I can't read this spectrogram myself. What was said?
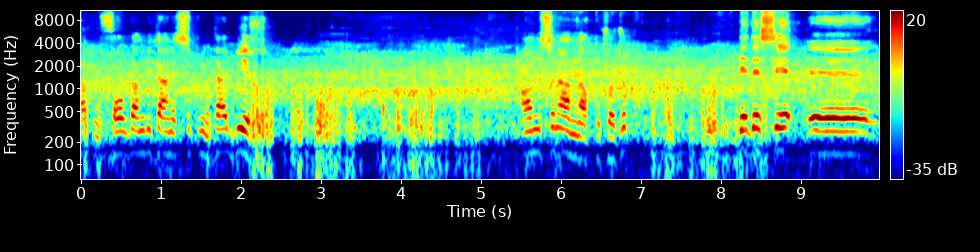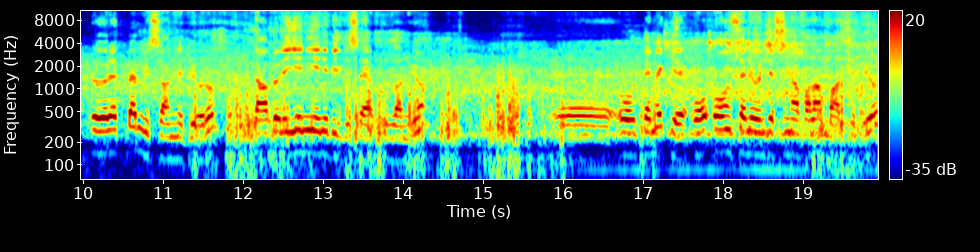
Bakın soldan bir tane sprinter bir. Anısını anlattı çocuk. Dedesi e, öğretmenmiş zannediyorum. Daha böyle yeni yeni bilgisayar kullanıyor. E, o demek ki o 10 sene öncesinden falan bahsediyor.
